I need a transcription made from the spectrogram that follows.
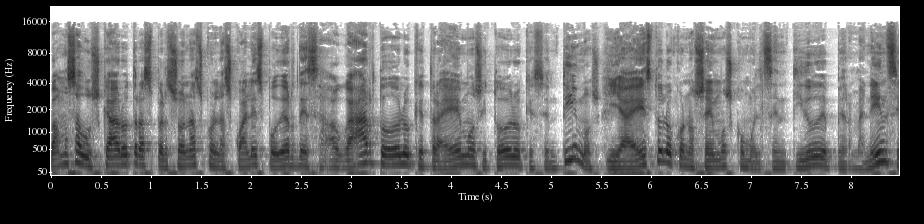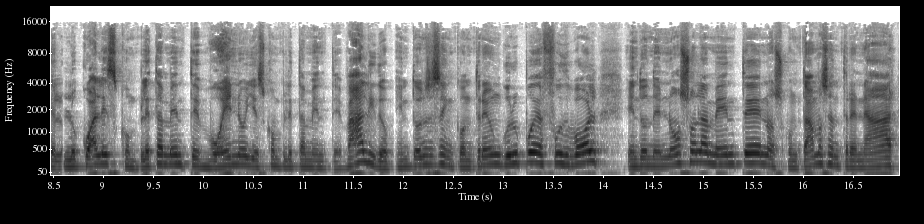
vamos a buscar otras personas con las cuales poder desahogar todo lo que traemos y todo lo que sentimos. Y a esto lo conocemos como el sentido de permanencia, lo cual es completamente bueno y es completamente válido. Entonces encontré un grupo de fútbol en donde no solamente nos juntamos a entrenar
